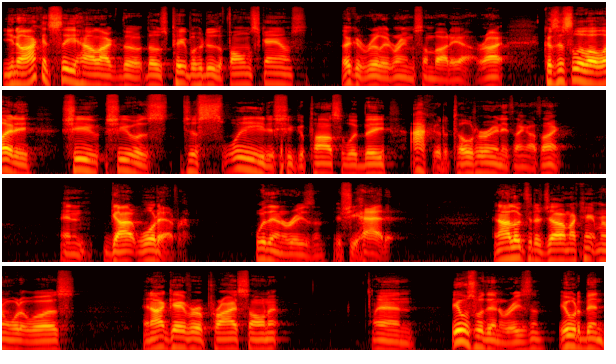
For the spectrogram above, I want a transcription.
you know, I can see how, like, the, those people who do the phone scams, they could really ream somebody out, right? Because this little old lady, she, she was just sweet as she could possibly be. I could have told her anything, I think and got whatever within reason if she had it. And I looked at a job and I can't remember what it was, and I gave her a price on it, and it was within reason. It would have been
